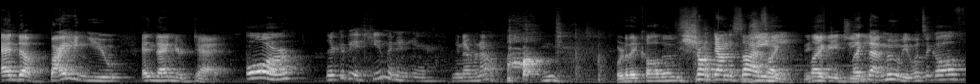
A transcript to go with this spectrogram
end up biting you, and then you're dead. Or There could be a human in here. You never know. What do they call those? Shrunk down to size, Genie. like They like, be a genie. like that movie. What's it called?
